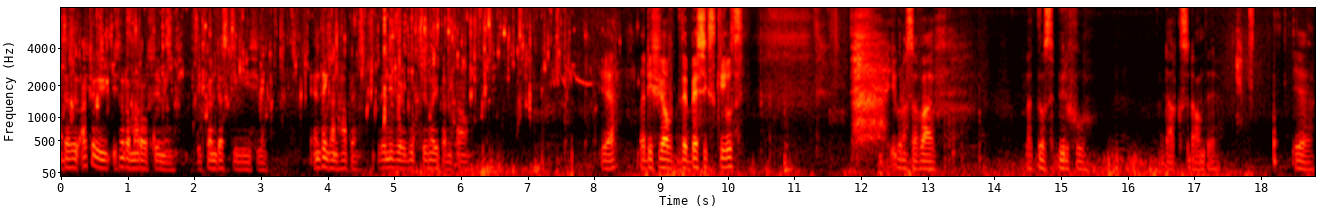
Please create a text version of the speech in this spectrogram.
it doesn't actually it's not a matter of swimming. It can just kill you if you anything can happen. Even if you're a good swimmer you can drown. Yeah. But if you have the basic skills you're gonna survive like those beautiful ducks down there. Yeah.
